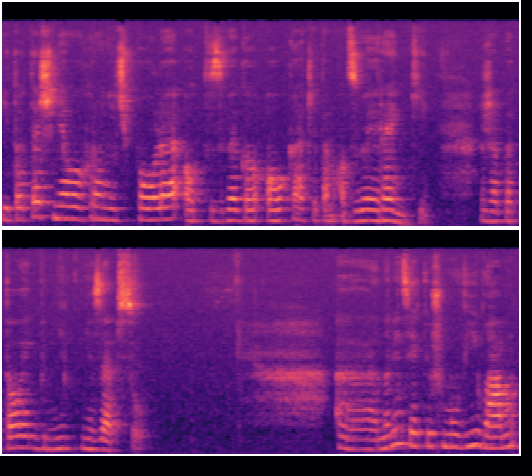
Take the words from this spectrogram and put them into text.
I to też miało chronić pole od złego oka, czy tam od złej ręki, żeby to jakby nikt nie zepsuł. E, no więc jak już mówiłam,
